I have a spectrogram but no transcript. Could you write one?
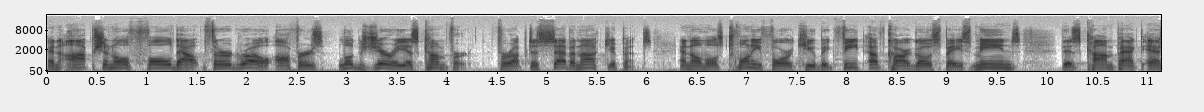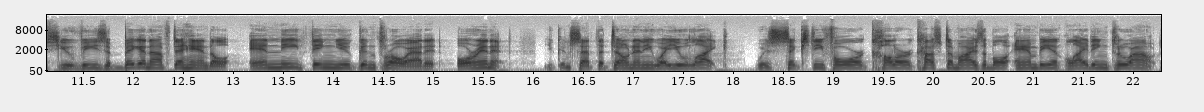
An optional fold out third row offers luxurious comfort for up to seven occupants. And almost 24 cubic feet of cargo space means this compact SUV's big enough to handle anything you can throw at it or in it. You can set the tone any way you like with 64 color customizable ambient lighting throughout.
